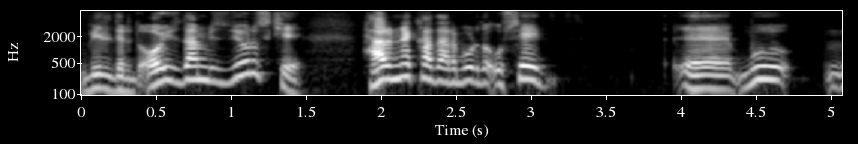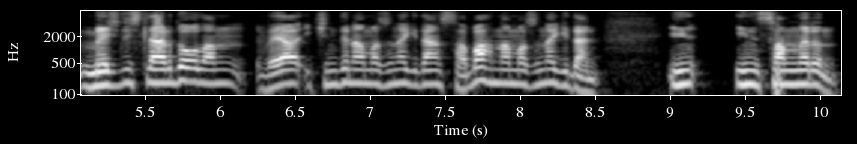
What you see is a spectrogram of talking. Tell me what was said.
bildirdi. O yüzden biz diyoruz ki her ne kadar burada Useyd e, bu meclislerde olan veya ikindi namazına giden, sabah namazına giden in, insanların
